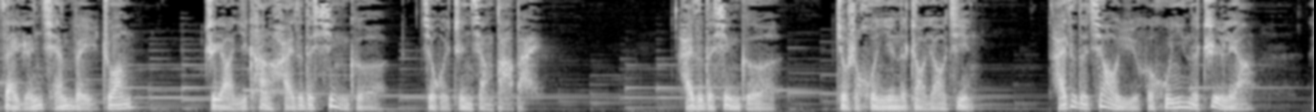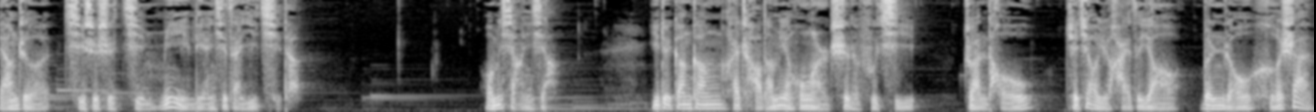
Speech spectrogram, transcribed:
在人前伪装，只要一看孩子的性格，就会真相大白。孩子的性格就是婚姻的照妖镜，孩子的教育和婚姻的质量，两者其实是紧密联系在一起的。我们想一想，一对刚刚还吵得面红耳赤的夫妻，转头。却教育孩子要温柔和善，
